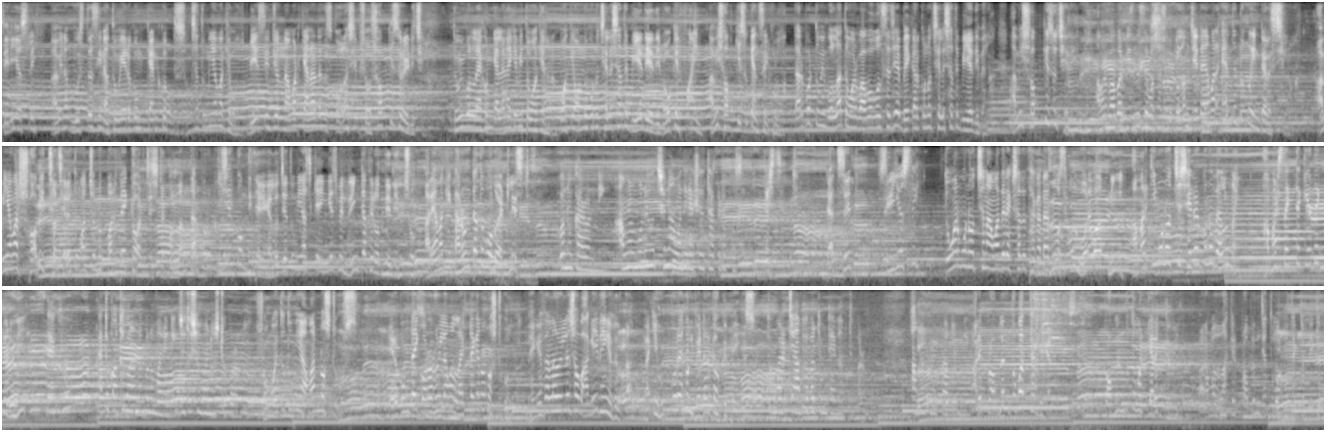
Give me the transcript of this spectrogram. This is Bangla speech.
সিরিয়াসলি আমি না বুঝতেছি না, তুমি এরকম কেন করতেছো? আচ্ছা তুমি আমাকে বলো বিএসসির জন্য আমার কানাডাতে স্কলারশিপ সহ সব কিছু রেডি ছিল। তুমি বললে এখন গেলে নাকি আমি তোমাকে হারাবো, তোমাকে অন্য কোনো ছেলের সাথে বিয়ে দিয়ে দিবে ওকে ফাইন আমি সব কিছু ক্যান্সেল করলাম। তারপর তুমি বললা, তোমার বাবা বলছে যে বেকার কোনো ছেলের সাথে বিয়ে দিবে না। আমি সব কিছু ছেড়ে আমার বাবার বিজনেসে বসা শুরু করলাম যেটা আমার এতটুকু ইন্টারেস্ট ছিল না। আমি আমার সব ইচ্ছা ছেড়ে তোমার জন্য পারফেক্ট হওয়ার চেষ্টা করলাম তারপর কিসের কমতি থেকে গেল যে তুমি আজকে এঙ্গেজমেন্ট রিংটা ফেরত দিয়ে দিচ্ছ? আরে, আমাকে কারণটা তো বলো অ্যাটলিস্ট কোনো কারণ নেই। আমার মনে হচ্ছে না আমাদের একসাথে থাকাটা পসিবল দ্যাটস ইট সিরিয়াসলি তোমার মনে হচ্ছে না আমাদের একসাথে থাকাটা পসিবল বাপ মি আমার কি মনে হচ্ছে সেটার কোনো ভ্যালু নাই? আমার সাইডটা কে দেখবে রুহি? দেখো এত কথা বাড়ানোর কোনো মানে নেই। যত সময় নষ্ট করো। সময় তো তুমি আমার নষ্ট করছ। এরকমটাই করার হইলে আমার লাইফটা কেন নষ্ট করল? ভেঙে ফেলার হইলে সব আগেই ভেঙে ফেলতাম নাকি হুট করে এখন বেটার কাউকে পেয়ে গেছো? তোমার যা ভাবা তুমি তাই ভাবতে পারো। আমার কোনো প্রবলেম নেই। আরে প্রবলেম তোমার থাকবে প্রবলেম তো তোমার ক্যারেক্টার প্রবলেম যে তোমার মতো একটা মেয়েকে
